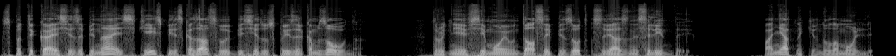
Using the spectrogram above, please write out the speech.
Спотыкаясь и запинаясь, Кейс пересказал свою беседу с призраком Зоуна. Труднее всего ему дался эпизод, связанный с Линдой. «Понятно», — кивнула Молли.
